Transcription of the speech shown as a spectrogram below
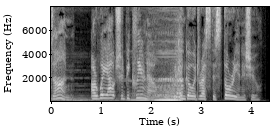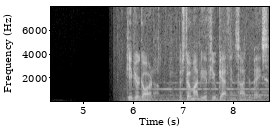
done. Our way out should be clear now. We can go address this Thorian issue. Keep your guard up. There still might be a few Geth inside the base.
